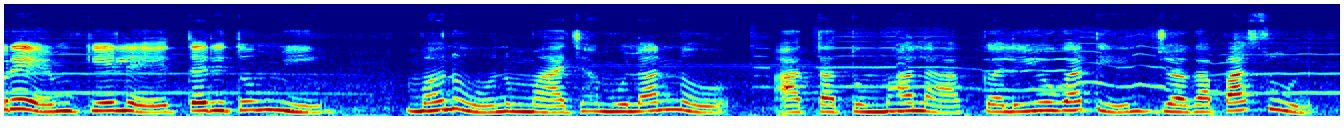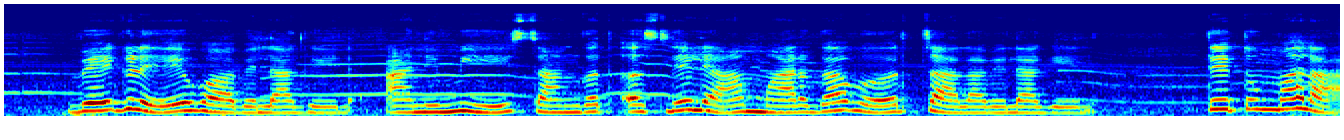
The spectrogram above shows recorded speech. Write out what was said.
प्रेम केले तरी तुम्ही. म्हणून माझ्या मुलांनो आता तुम्हाला कलियुगातील जगापासून वेगळे व्हावे लागेल आणि मी सांगत असलेल्या मार्गावर चालावे लागेल. ते तुम्हाला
